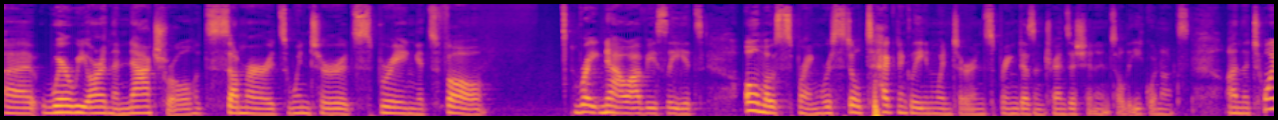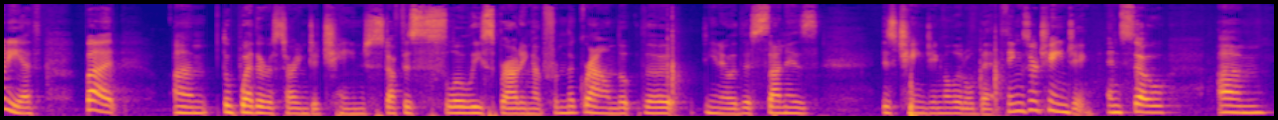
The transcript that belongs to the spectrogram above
uh, where we are in the natural. It's summer, it's winter, it's spring, it's fall. Right now, obviously, it's almost spring. We're still technically in winter, and spring doesn't transition until the equinox on the 20th. But um, the weather is starting to change. Stuff is slowly sprouting up from the ground. The, the you know the sun is is changing a little bit. Things are changing, and so um,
